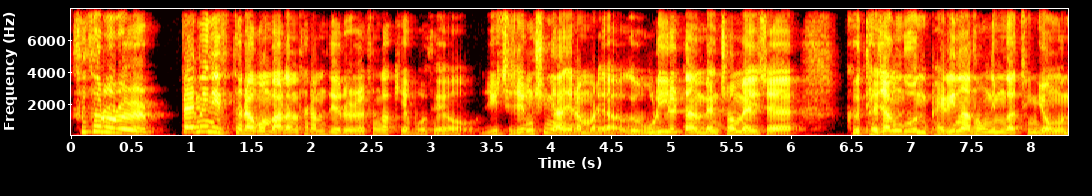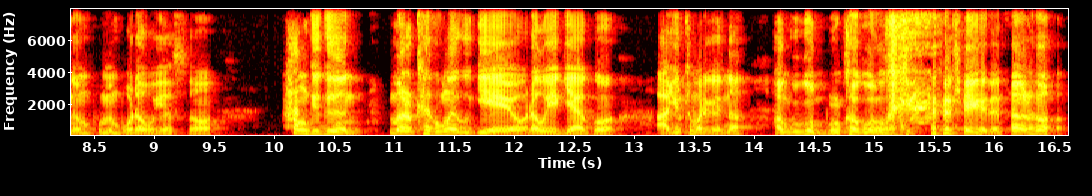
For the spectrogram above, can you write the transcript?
스스로를 페미니스트라고 말하는 사람들을 생각해 보세요. 이게 제정신이 아니란 말이야. 그 우리 일단 맨 처음에 이제 그 대장군 베리나 성님 같은 경우는 보면 뭐라고 얘기했어. 한국은 멀카공화국이에요. 라고 얘기하고 아 이렇게 말하겠나? 한국은 몰카고 이렇게 얘기해야 되나? 그래서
